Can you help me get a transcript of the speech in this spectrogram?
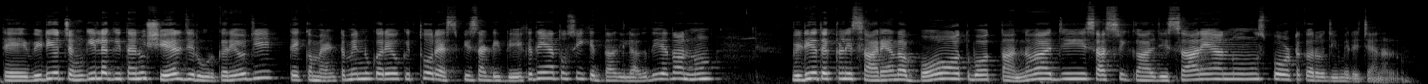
ਤੇ ਵੀਡੀਓ ਚੰਗੀ ਲੱਗੀ ਤਾਂ ਇਹਨੂੰ ਸ਼ੇਅਰ ਜ਼ਰੂਰ ਕਰਿਓ ਜੀ ਤੇ ਕਮੈਂਟ ਮੈਨੂੰ ਕਰਿਓ ਕਿੱਥੋਂ ਰੈਸਪੀ ਸਾਡੀ ਦੇਖਦੇ ਆ ਤੁਸੀਂ, ਕਿੱਦਾਂ ਦੀ ਲੱਗਦੀ ਹੈ ਤੁਹਾਨੂੰ। ਵੀਡੀਓ ਦੇਖਣ ਲਈ ਸਾਰਿਆਂ ਦਾ ਬਹੁਤ ਬਹੁਤ ਧੰਨਵਾਦ ਜੀ। ਸਤਿ ਸ਼੍ਰੀ ਅਕਾਲ ਜੀ ਸਾਰਿਆਂ ਨੂੰ। ਸਪੋਰਟ ਕਰੋ ਜੀ ਮੇਰੇ ਚੈਨਲ ਨੂੰ।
